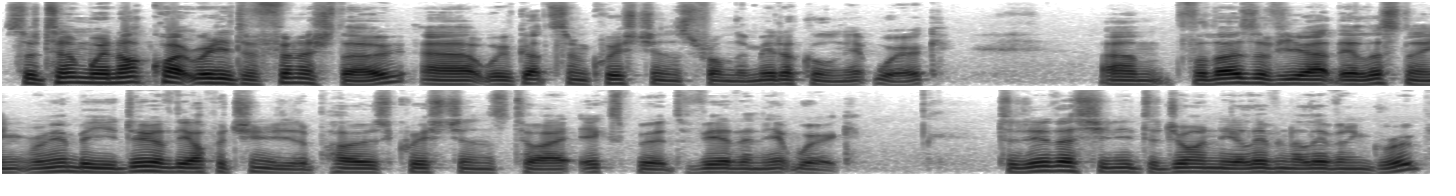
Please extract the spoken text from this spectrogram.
So, Tim, we're not quite ready to finish though. Uh, we've got some questions from the medical network. Um, for those of you out there listening, remember you do have the opportunity to pose questions to our experts via the network. To do this, you need to join the 1111 group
